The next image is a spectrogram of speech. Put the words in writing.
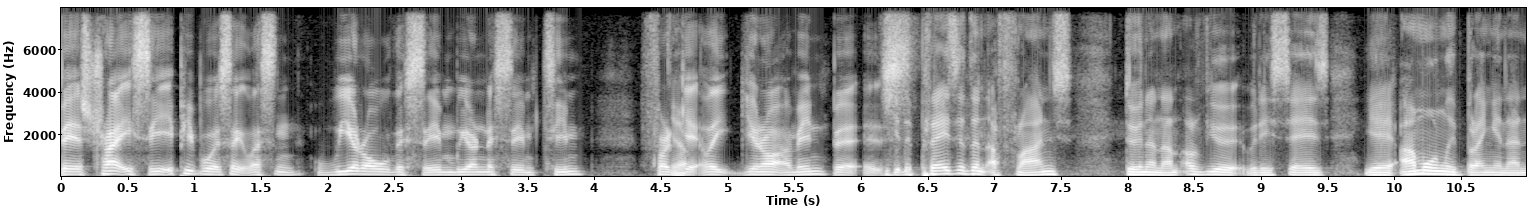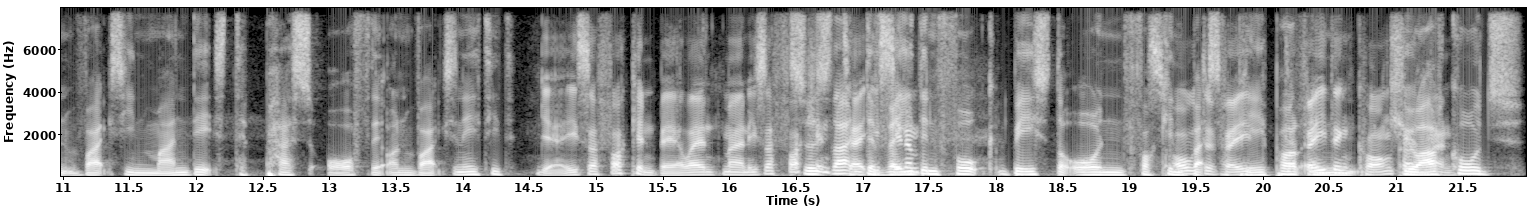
but it's trying to say to people, it's like, listen, we're all the same. We're in the same team. Forget, like, you know what I mean? But it's the president of France doing an interview where he says, "Yeah, I'm only bringing in vaccine mandates to piss off the unvaccinated." yeah, he's a fucking bell end, man. He's a fucking. so it's that tit. You seen him- dividing folk based on fucking bits divide- of paper and and conquer, QR man. codes.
